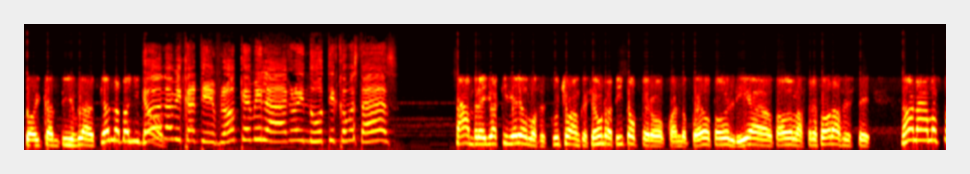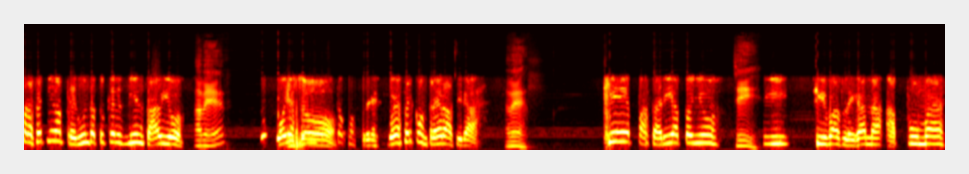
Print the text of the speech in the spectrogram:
Soy Cantinflas. ¿Qué onda, Toñito? ¿Qué onda, mi cantinflón? ¡Qué milagro, inútil! ¿Cómo estás? Ah, hombre, yo aquí diario los escucho, aunque sea un ratito, pero cuando puedo todo el día, todas las tres horas, este... No, nada más para hacerte una pregunta, tú que eres bien sabio. A ver. Voy a, hacer, Eso. un poquito contre- voy a hacer Contreras, mira. A ver. ¿Qué pasaría, Toño, Sí. si Chivas le gana a Pumas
